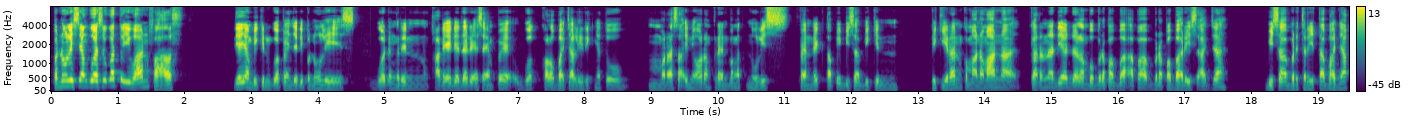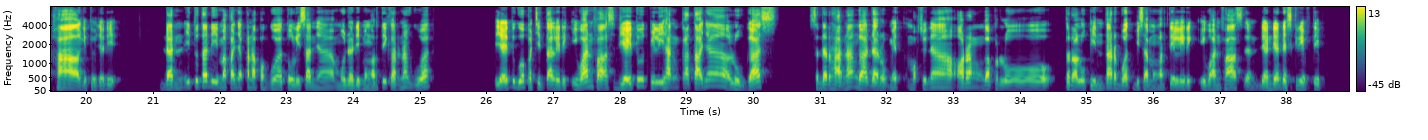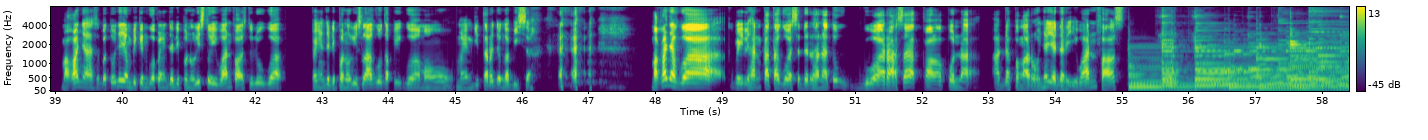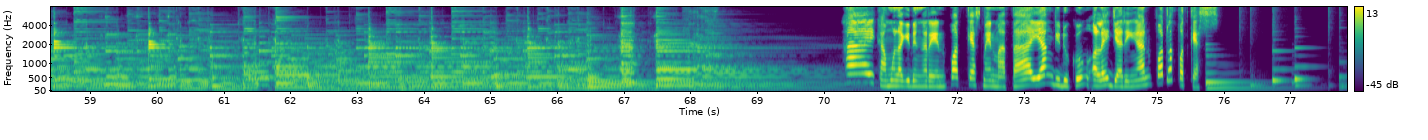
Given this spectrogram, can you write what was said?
Penulis yang gue suka tuh Iwan Fals. Dia yang bikin gue pengen jadi penulis. Gue dengerin karya dia dari SMP. Gue kalau baca liriknya tuh merasa ini orang keren banget nulis pendek tapi bisa bikin pikiran ke mana-mana karena dia dalam beberapa ba apa beberapa baris aja bisa bercerita banyak hal gitu jadi dan itu tadi makanya kenapa gue tulisannya mudah dimengerti karena gue ya itu gue pecinta lirik Iwan Fals. Dia itu pilihan katanya lugas sederhana nggak ada rumit. Maksudnya orang nggak perlu terlalu pintar buat bisa mengerti lirik Iwan Fals dan dan dia deskriptif. Makanya sebetulnya yang bikin gue pengen jadi penulis tuh Iwan Fals. Dulu gue pengen jadi penulis lagu tapi gue mau main gitar aja nggak bisa. Makanya gue pilihan kata gue sederhana tuh gue rasa kalaupun ada pengaruhnya ya dari Iwan Fals kamu lagi dengerin podcast Main Mata yang didukung oleh jaringan Potluck Podcast.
